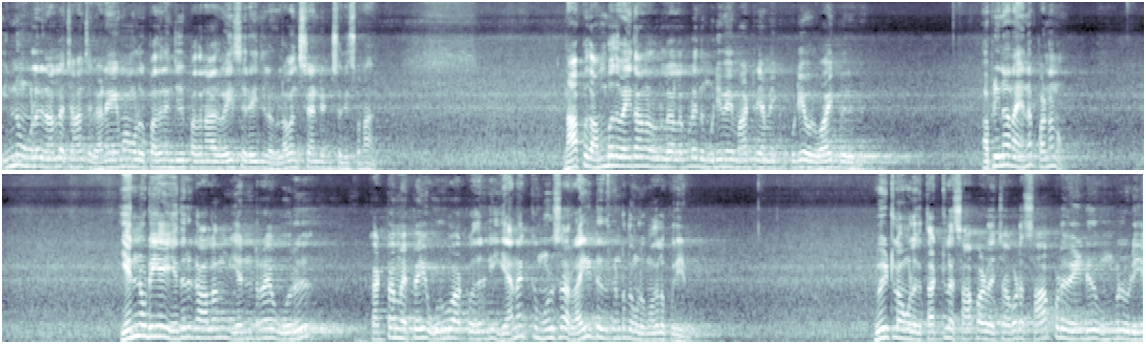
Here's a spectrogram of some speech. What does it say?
இன்னும் உங்களுக்கு நல்ல சான்ஸ் இருக்குது அநேகமாக உங்களுக்கு பதினஞ்சு பதினாறு வயசு ரேஞ்சில் இருக்கும். லெவன்த் ஸ்டாண்டர்ட்னு சொல்லி சொன்னாங்க. நாற்பது ஐம்பது வயதானவர்களால் கூட இந்த முடிவை மாற்றி அமைக்கக்கூடிய ஒரு வாய்ப்பு இருக்குது அப்படின்னா நான் என்ன பண்ணணும்? என்னுடைய எதிர்காலம் என்ற ஒரு கட்டமைப்பை உருவாக்குவதற்கு எனக்கு முழுசாக ரைட் இருக்குன்றது உங்களுக்கு முதல்ல புரியணும். வீட்டில் உங்களுக்கு தட்டில் சாப்பாடு வச்சா கூட சாப்பிட வேண்டியது உங்களுடைய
